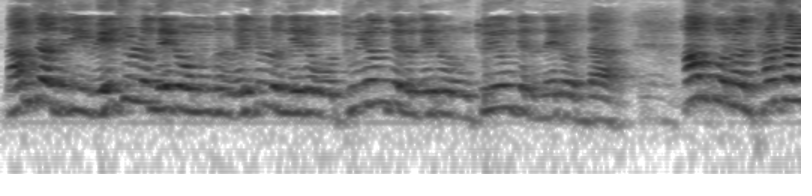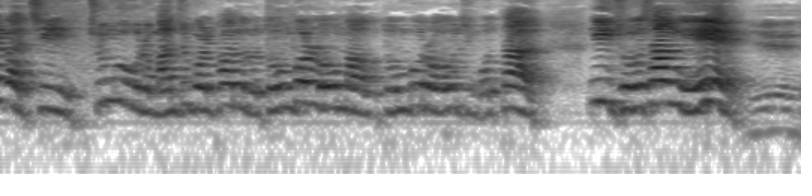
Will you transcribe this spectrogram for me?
남자들이 외줄로 내려오는 건 외줄로 내려오고 두 형제로 내려오는 건두 형제로 내려온다. 한 분은 타살같이 중국으로 만주벌판으로 돈 벌러 오마하고 돈 벌어 오지 못한 이 조상이 예.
